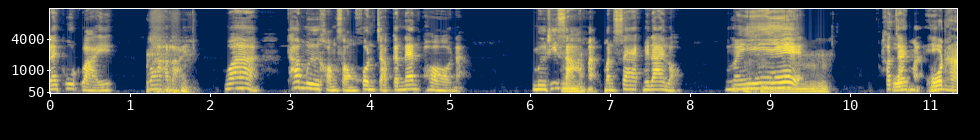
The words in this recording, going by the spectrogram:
ได้พูดไว้ว่าอะไร ว่าถ้ามือของสองคนจับกันแน่นพอน่ะ มือที่สามอะ มันแทรกไม่ได้หรอกนี่อืมเข้าใจไหม quote หา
